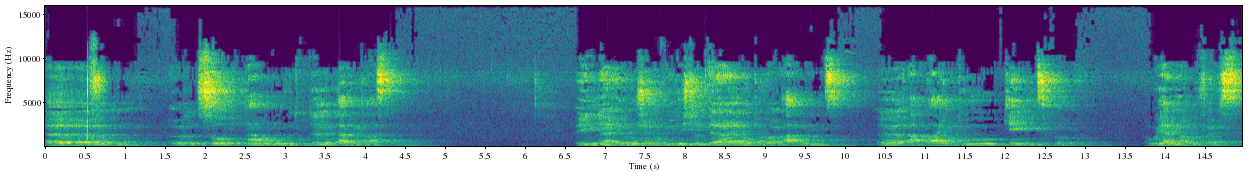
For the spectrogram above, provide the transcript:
Um, so now move to the data clustering. In uh, evolution computation, there are a lot of algorithms uh, applied to k-means problem. We are not the first,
